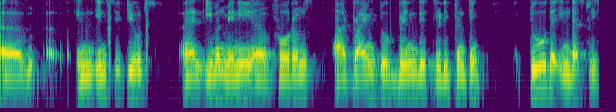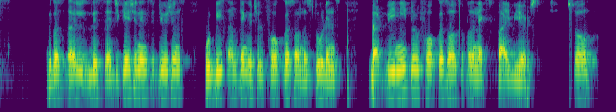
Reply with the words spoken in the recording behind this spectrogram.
um, in institutes and even many uh, forums are trying to bring this 3D printing to the industries. Because early, this education institutions would be something which will focus on the students but we need to focus also for the next five years. So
